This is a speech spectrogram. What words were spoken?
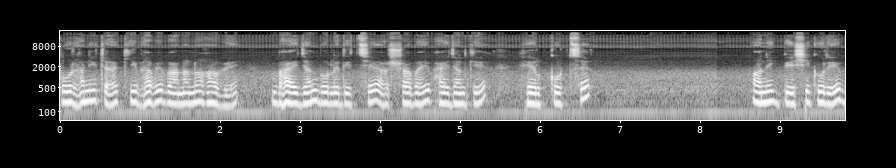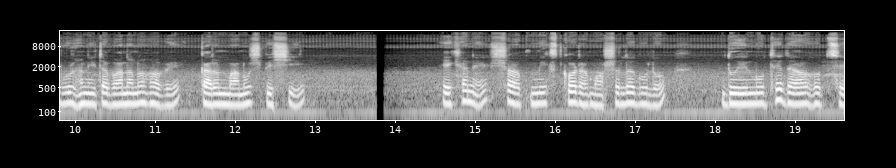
বুরহানিটা কীভাবে বানানো হবে, ভাইজান বলে দিচ্ছে আর সবাই ভাইজানকে হেল্প করছে। অনেক বেশি করে বুরহানিটা বানানো হবে, কারণ মানুষ বেশি। এখানে সব মিক্সড করা মশলাগুলো দইয়ের মধ্যে দেওয়া হচ্ছে।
